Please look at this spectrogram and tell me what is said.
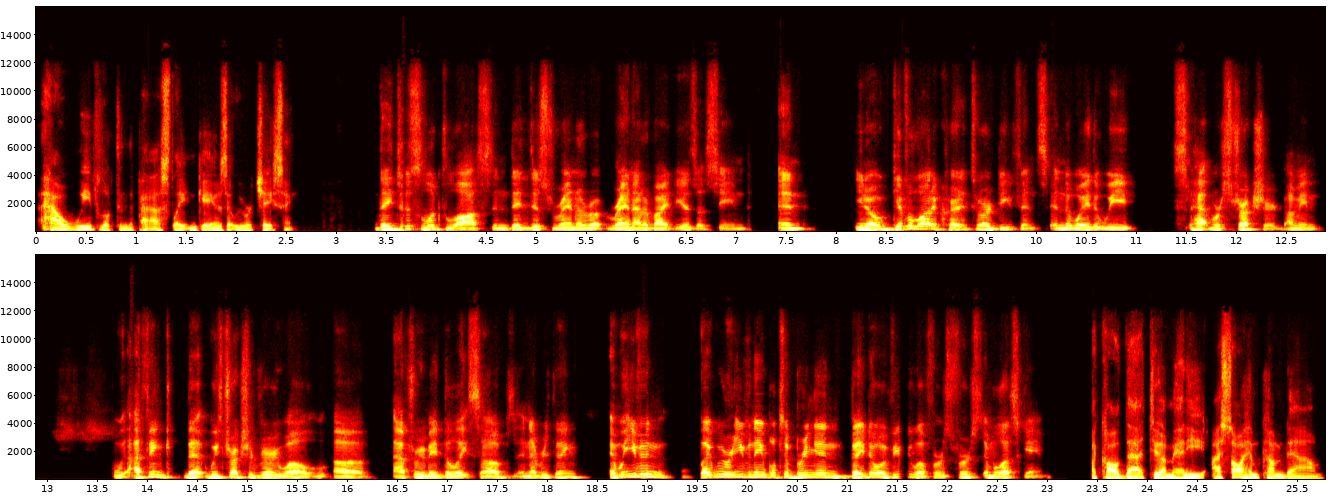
how we've looked in the past, late in games that we were chasing. they just looked lost and they just ran out of, ran out of ideas it seemed and you know give a lot of credit to our defense in the way that we ha- were structured i mean we, i think that we structured very well uh after we made the late subs and everything and we even like we were even able to bring in Beto Avila for his first MLS game I called that too. I mean, he I saw him come down.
